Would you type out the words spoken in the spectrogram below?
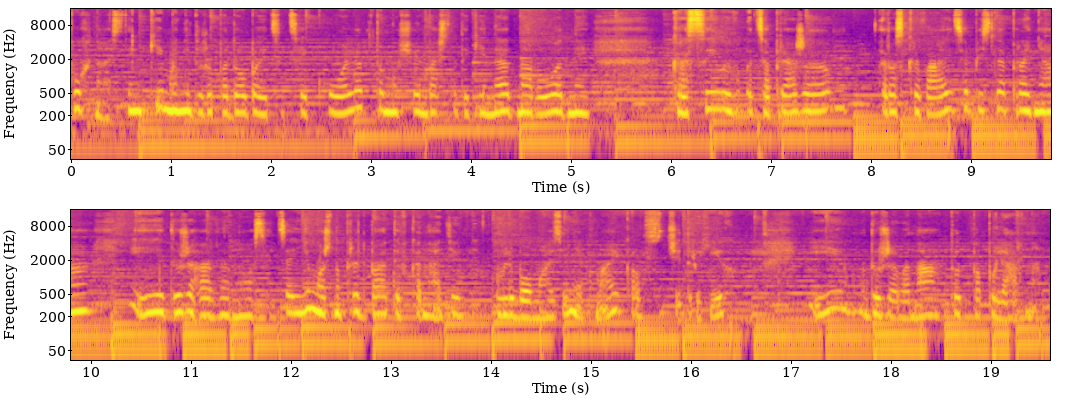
пухнастенькі. Мені дуже подобається цей колір, тому що він, бачите, такий неоднородний, красивий. Ця пряжа розкривається після прання і дуже гарно носиться. Її можна придбати в Канаді в будь-якому магазині, як Michaels чи других. І дуже вона тут популярна.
